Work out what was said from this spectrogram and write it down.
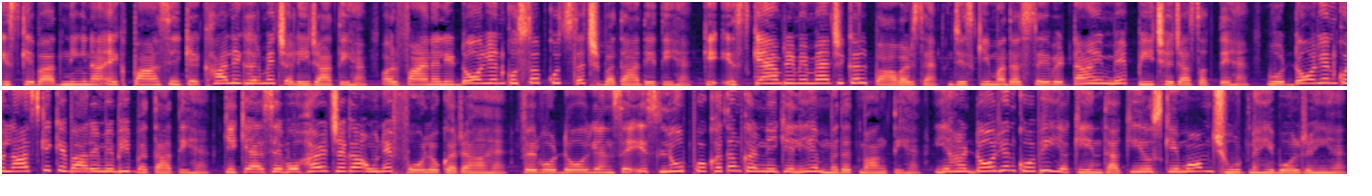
इसके बाद नीना एक पास ही के खाली घर में चली जाती है और फाइनली डोरियन को सब कुछ सच बता देती है कि इस कैमरे में मैजिकल पावर्स है, जिसकी मदद से वे टाइम में पीछे जा सकते हैं। वो डोरियन को लास्की के बारे में भी बताती है कि कैसे वो हर जगह उन्हें उन्हें फॉलो कर रहा है। फिर वो डोरियन से इस लूप को खत्म करने के लिए मदद मांगती है। यहाँ डोरियन को भी यकीन था कि उसकी मॉम झूठ नहीं बोल रही है।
